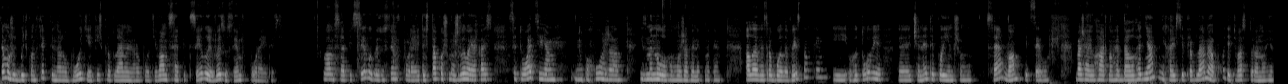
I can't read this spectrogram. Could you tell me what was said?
Це можуть бути конфлікти на роботі, якісь проблеми на роботі. Вам все під силу, і ви з усім впораєтесь. Вам все під силу, ви з усім впораєтесь. Також, можливо, якась ситуація похожа із минулого може виникнути. Але ви зробили висновки і готові е, чинити по-іншому. Все вам під силу. Бажаю гарного і вдалого дня. Нехай всі проблеми обходять вас стороною,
